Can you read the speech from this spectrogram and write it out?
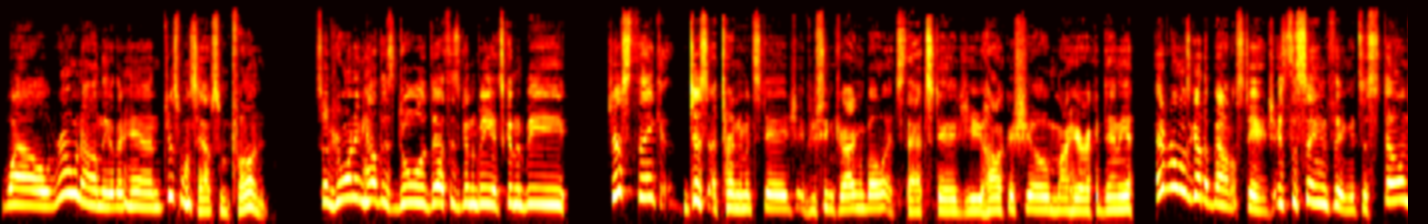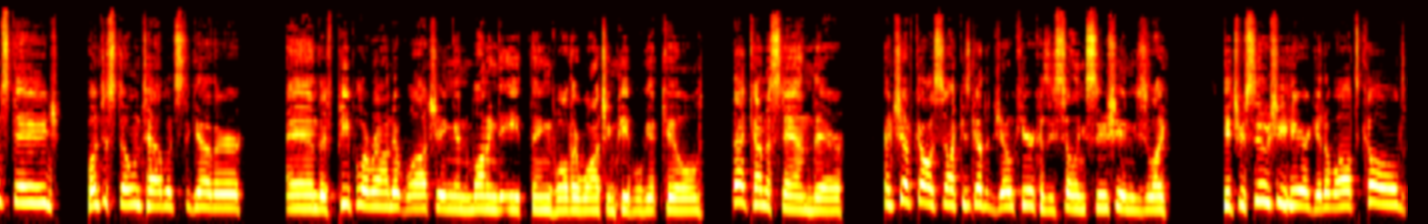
while Rona, on the other hand, just wants to have some fun. So if you're wondering how this duel to death is going to be, it's going to be just think, just a tournament stage. If you've seen Dragon Ball, it's that stage. Yu Hakusho, My Hero Academia. Everyone's got a battle stage. It's the same thing. It's a stone stage, bunch of stone tablets together, and there's people around it watching and wanting to eat things while they're watching people get killed. That kind of stand there. And Chef Kawasaki's got a joke here because he's selling sushi and he's like, get your sushi here, get it while it's cold.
